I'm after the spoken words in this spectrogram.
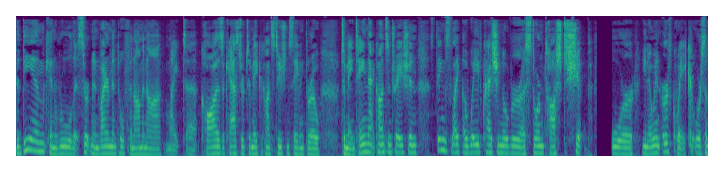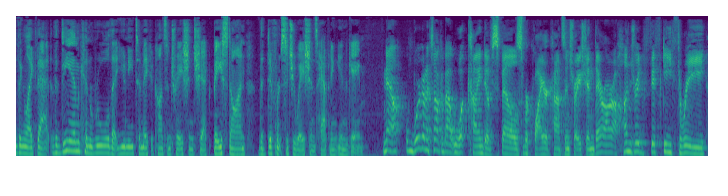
the DM can rule that certain environmental phenomena might uh, cause a caster to make a constitution saving throw to maintain that concentration. Things like a wave crashing over a storm tossed ship or, you know, an earthquake or something like that. The DM can rule that you need to make a concentration check based on the different situations happening in game. Now, we're going to talk about what kind of spells require concentration. There are 153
